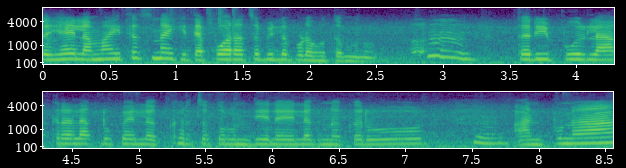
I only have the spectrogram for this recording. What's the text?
तर ह्याला माहीतच नाही की त्या पोराचं बी लपडं होतं म्हणून. तरी पोरीला अकरा लाख रुपये खर्च करून दिलंय लग्न करून. आणि पुन्हा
